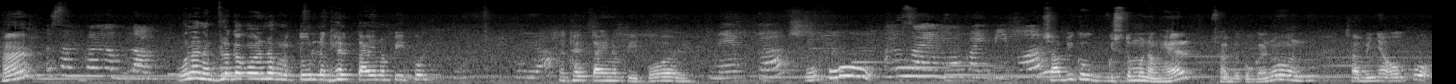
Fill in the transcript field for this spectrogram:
Ha? Asan ka na vlog? Wala, nag-vlog ako anak. Nagtul nag-help tayo ng people. Kuya? Nag-help tayo ng people. Necklace? Opo. Ano sayo mo kay people? Sabi ko, gusto mo ng help? Sabi ko ganun. Sabi niya, opo.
